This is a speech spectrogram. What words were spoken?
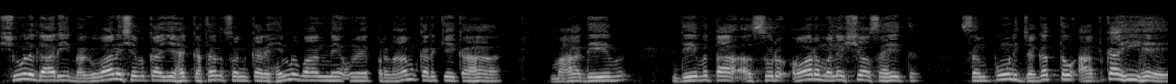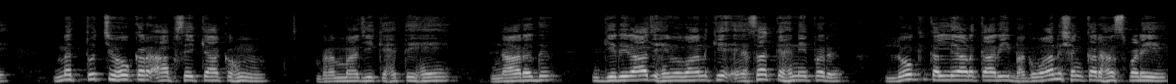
शूलधारी भगवान शिव का यह कथन सुनकर हिमवान ने उन्हें प्रणाम करके कहा, महादेव, देवता, असुर और मनुष्यों सहित संपूर्ण जगत तो आपका ही है। मैं तुच्छ होकर आपसे क्या कहूँ? ब्रह्मा जी कहते हैं, नारद, गिरिराज हिमवान के ऐसा कहने पर लोक कल्याणकारी भगवान शंकर हंस पड़े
